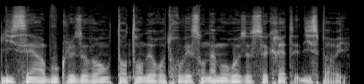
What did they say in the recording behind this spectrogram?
lycéen à boucles au vent tentant de retrouver son amoureuse secrète disparue.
